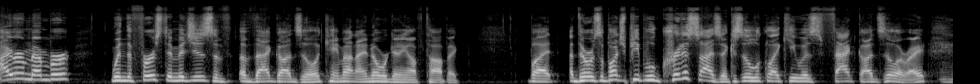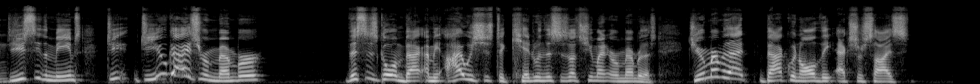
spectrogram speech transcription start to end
I remember when the first images of, of that Godzilla came out. And I know we're getting off topic, but there was a bunch of people who criticized it because it looked like he was fat Godzilla, right? Mm-hmm. Do you see the memes? Do you, do you guys remember? This is going back. I mean, I was just a kid when this is out. So you might not remember this. Do you remember that back when all the exercise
